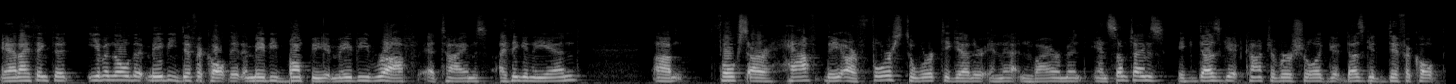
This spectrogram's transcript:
And I think that even though that may be difficult, that it may be bumpy, it may be rough at times, I think in the end, um, folks are half, they are forced to work together in that environment. And sometimes it does get controversial, it get, does get difficult.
